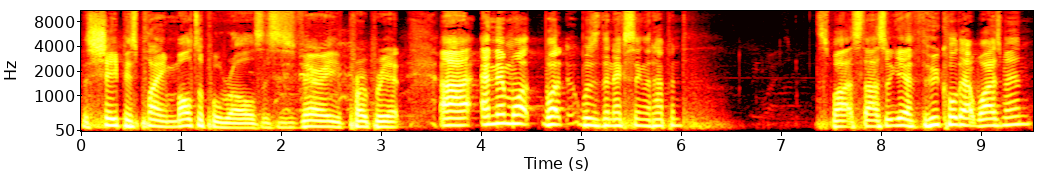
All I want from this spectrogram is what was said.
The sheep is playing multiple roles. This is very appropriate. Uh, and then what, what was the next thing that happened? Stars. Yeah, who called out wise man?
